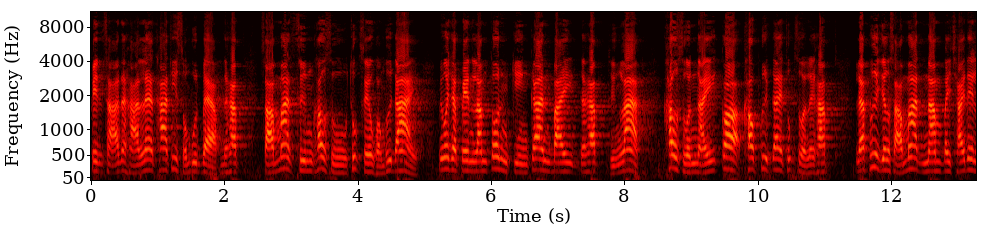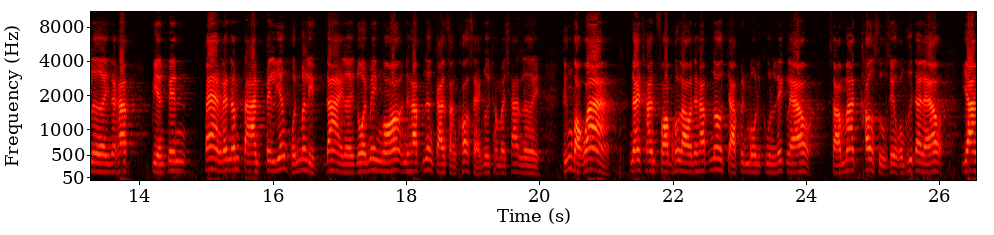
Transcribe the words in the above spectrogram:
เป็นสารอาหารและธาตุที่สมบูรณ์แบบนะครับ สามารถซึมเข้าสู่ทุกเซลล์ของพืชได้ ไม่ว่าจะเป็นลำต้นกิ่งก้านใบนะครับ ถึงรากเข้าส่วนไหนก็เข้าพืชได้ทุกส่วนเลยครับ และพืชยังสามารถนำไปใช้ได้เลยนะครับ เปลี่ยนเป็นแป้งและน้ำตาลไปเลี้ยงผลผลิตได้เลย โดยไม่ง้อนะครับ เรื่องการสังเคราะห์แสงโดยธรรมชาติเลย ถึงบอกว่าในทานฟอร์มของเรานะครับ นอกจากเป็นโมเลกุลเล็กแล้ว สามารถเข้าสู่เซลล์ของพืชได้แล้ว ยัง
